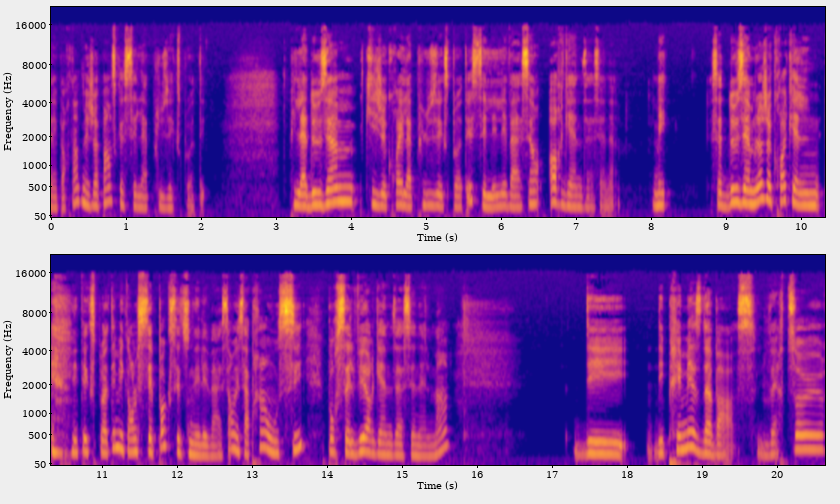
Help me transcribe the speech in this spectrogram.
importantes, mais je pense que c'est la plus exploitée. Puis la deuxième, qui je crois est la plus exploitée, c'est l'élévation organisationnelle. Mais cette deuxième-là, je crois qu'elle est exploitée, mais qu'on ne le sait pas que c'est une élévation. Et ça prend aussi, pour s'élever organisationnellement, des, des prémices de base. L'ouverture,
